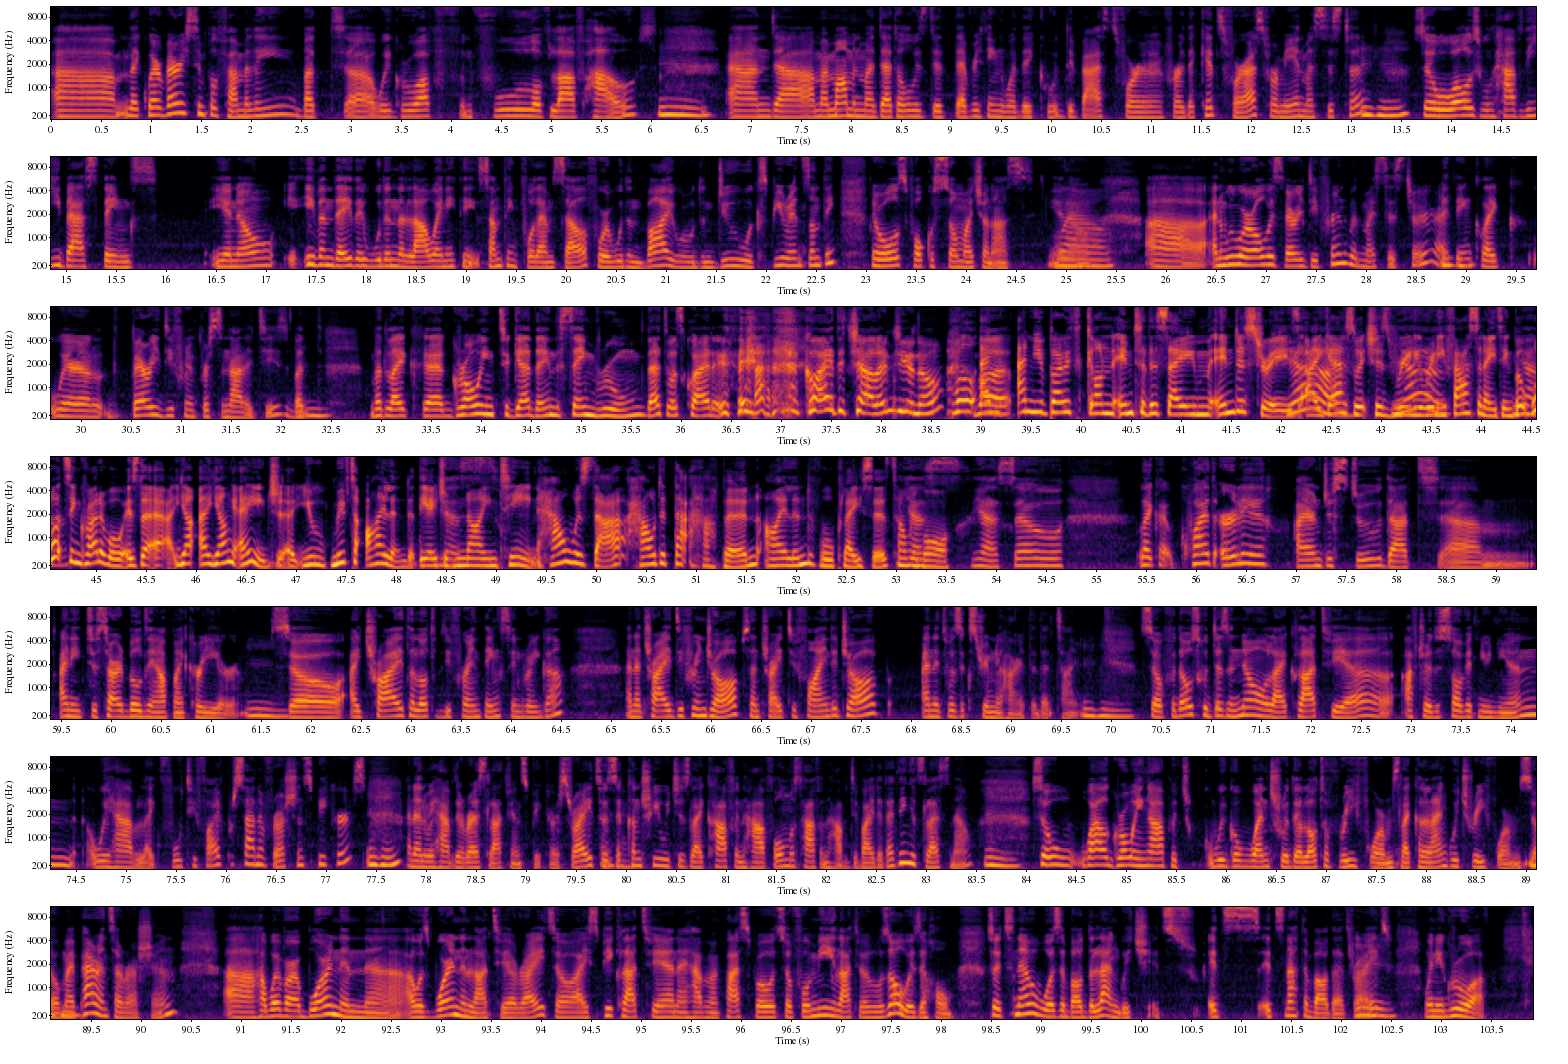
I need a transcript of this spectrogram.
um, like we're a very simple family but uh, we grew up in full of love house mm. and uh, my mom and my dad always did everything what they could the best for for the kids for us for me and my sister mm-hmm. so we always will have the best things you know even they they wouldn't allow anything something for themselves or wouldn't buy or wouldn't do experience something they're always focused so much on us you wow. know uh, and we were always very different with my sister mm-hmm. i think like we're very different personalities but mm but like uh, growing together in the same room that was quite a quite a challenge you know? Well but, and, and you both gone into the same industries yeah, i guess which is really yeah. really fascinating. But yeah. what's incredible is that at a young age uh, you moved to ireland at the age yes. of 19 how was that? How did that happen? Ireland of all places. Tell yes. me more. Yeah so like uh, quite early I understood that um, I need to start building up my career. Mm. So I tried a lot of different things in Riga and I tried different jobs and tried to find a job and it was extremely hard at that time. Mm-hmm. So for those who doesn't know, like Latvia, after the Soviet Union, we have like 45% of Russian speakers, mm-hmm. and then we have the rest Latvian speakers, right? So okay. it's a country which is like half and half, almost half and half divided. I think it's less now. Mm. So while growing up, it, we go, went through a lot of reforms, like a language reform. So mm-hmm. my parents are Russian. Uh, however, I born in, uh, I was born in Latvia, right? So I speak Latvian, I have my passport. So for me, Latvia was always a home home. So it's never was about the language. It's, it's, it's not about that, right? Mm. When you grew up.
